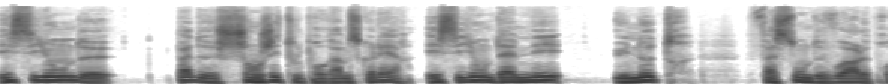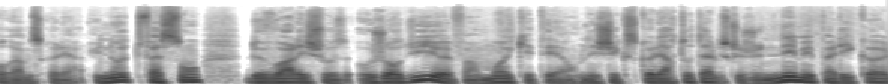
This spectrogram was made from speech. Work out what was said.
essayons de pas de changer tout le programme scolaire, essayons d'amener une autre façon de voir le programme scolaire, une autre façon de voir les choses. Aujourd'hui, euh, enfin moi qui étais en échec scolaire total parce que je n'aimais pas l'école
